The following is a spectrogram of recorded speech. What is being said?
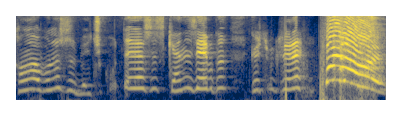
kanala abone olursanız beni çok mutlu edersiniz. Kendinize iyi bakın. Görüşmek üzere. Bay bay.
